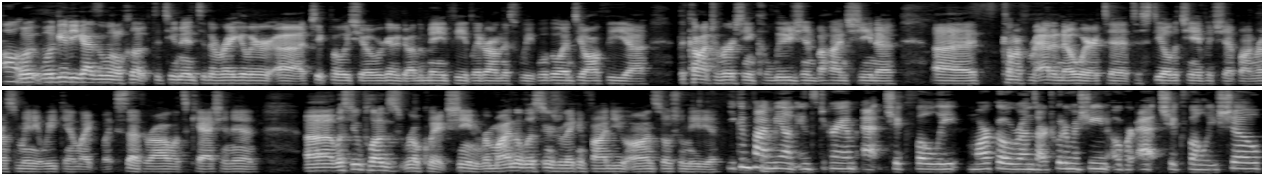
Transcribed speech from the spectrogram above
All We'll, we'll give you guys a little hook to tune into the regular uh, Chick Foley show we're going to do on the main feed later on this week. We'll go into all the uh, the controversy and collusion behind Sheena uh, coming from out of nowhere to to steal the championship on WrestleMania weekend, like like Seth Rollins cashing in. Uh, let's do plugs real quick. Sheen, remind the listeners where they can find you on social media. You can find me on Instagram at Chick Foley. Marco runs our Twitter machine over at Chick Foley Show.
